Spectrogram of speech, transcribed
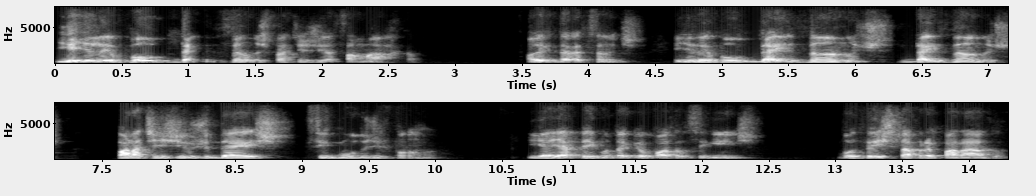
E ele levou 10 anos para atingir essa marca. Olha que interessante. Ele levou 10 anos, 10 anos para atingir os 10 segundos de fama. E aí a pergunta que eu faço é o seguinte: você está preparado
